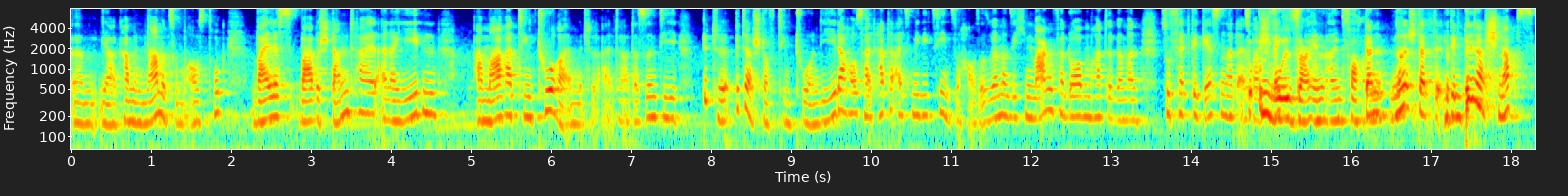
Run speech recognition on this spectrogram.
ähm, ja, kam im Name zum Ausdruck, weil es war Bestandteil einer jeden Amara Tinctura im Mittelalter. Das sind die Bitter Bitterstofftinkturen, die jeder Haushalt hatte als Medizin zu Hause. Also wenn man sich einen Magen verdorben hatte, wenn man zu fett gegessen hat, So einfach schlecht Unwohlsein einfach. dann ne? ne, statt dem Bitterschnaps,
